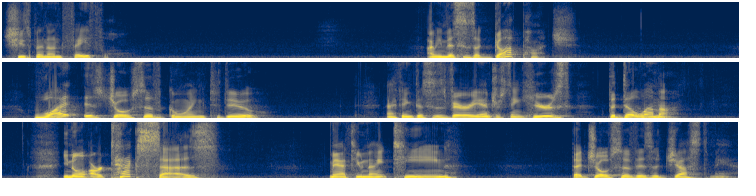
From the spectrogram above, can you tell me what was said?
she's been unfaithful. I mean, this is a gut punch. What is Joseph going to do? And I think this is very interesting. Here's the dilemma. You know, our text says, Matthew 19, that Joseph is a just man.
